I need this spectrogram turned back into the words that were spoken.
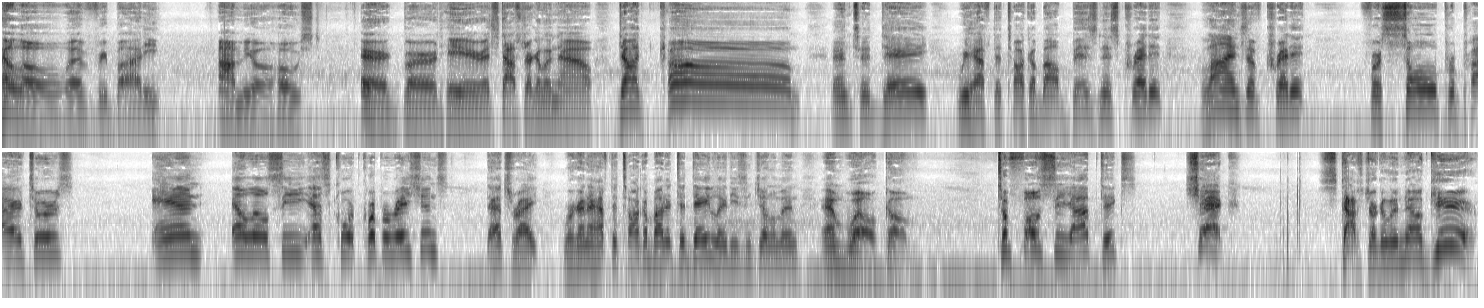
Hello, everybody. I'm your host, Eric Bird, here at StopStrugglingNow.com. And today we have to talk about business credit, lines of credit for sole proprietors and LLC S Corp corporations. That's right. We're going to have to talk about it today, ladies and gentlemen, and welcome to Foci Optics. Check. Stop struggling now gear.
